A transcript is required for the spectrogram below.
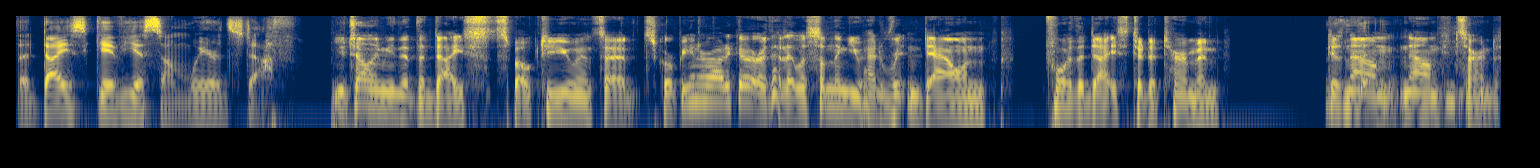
the dice give you some weird stuff. You're telling me that the dice spoke to you and said scorpion erotica, or that it was something you had written down for the dice to determine? Because now I'm now I'm concerned.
